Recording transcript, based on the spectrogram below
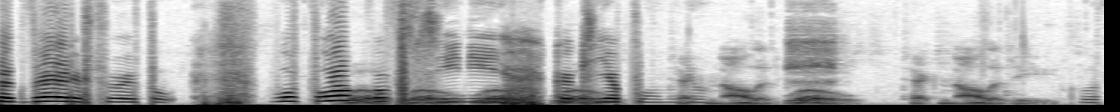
когда я рисую пол... Вот он Whoa, вот whoa, синий, whoa, как whoa, я помню. Technology. Whoa, technology. Вот.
